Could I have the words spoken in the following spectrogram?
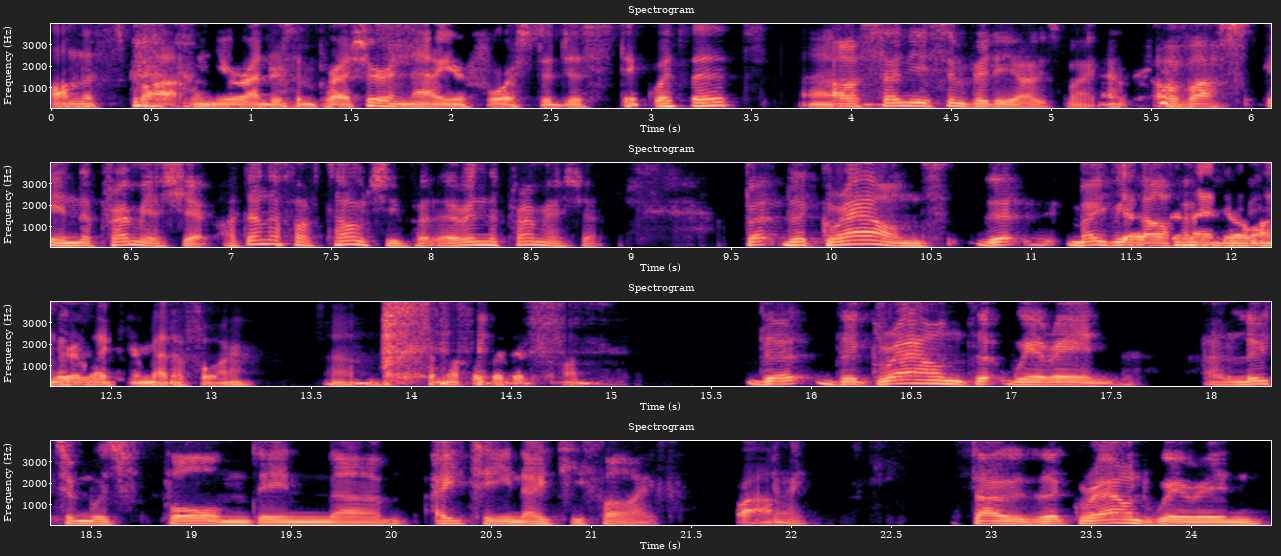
on the spot when you were under some pressure, and now you're forced to just stick with it. Um, I'll send you some videos, mate, okay. of us in the Premiership. I don't know if I've told you, but they're in the Premiership. But the ground that made me laugh. I no longer like your metaphor. Um, come up with a different one. The the ground that we're in, uh, Luton was formed in um, 1885. Wow. Okay? So the ground we're in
